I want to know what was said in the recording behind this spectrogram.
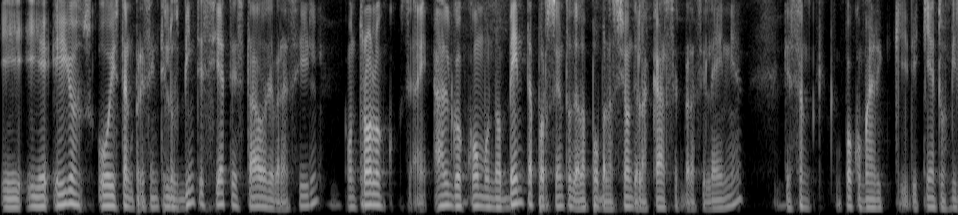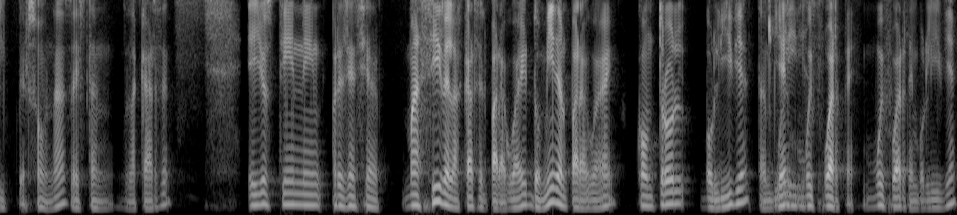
Y, ellos hoy están presentes en los 27 estados de Brasil, controlan algo como 90% de la población de la cárcel brasileña, que son un poco más de, de 500 mil personas, están en la cárcel. Ellos tienen presencia masiva en la cárcel Paraguay, dominan Paraguay, control Bolivia también, muy fuerte, muy fuerte en Bolivia.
